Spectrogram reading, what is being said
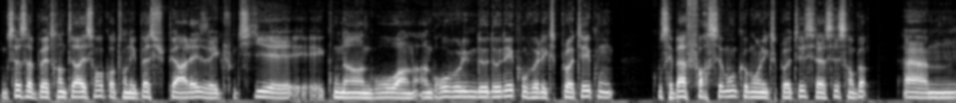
Donc ça, ça peut être intéressant quand on n'est pas super à l'aise avec l'outil et, qu'on a un gros, un, gros volume de données, qu'on veut l'exploiter, qu'on ne sait pas forcément comment l'exploiter, c'est assez sympa. Euh,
